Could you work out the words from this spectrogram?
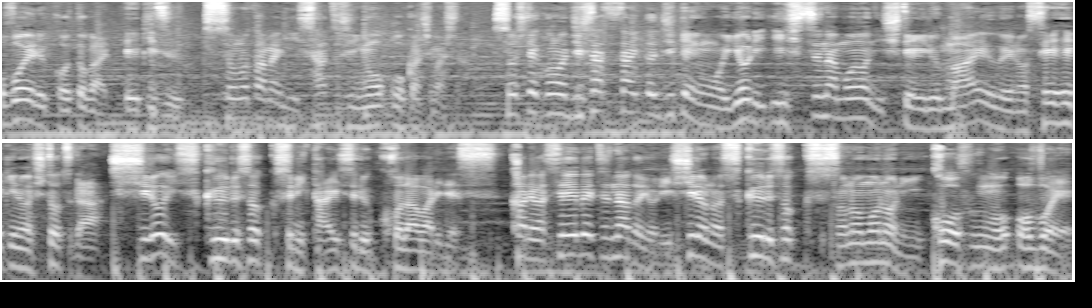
覚えることができずそのために殺人を犯しました。そしてこの自殺サイト事件をより異質なものにしている前上の性癖の一つが白いスクールソックスに対するするこだわりです。彼は性別などより白のスクールソックスそのものに興奮を覚え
